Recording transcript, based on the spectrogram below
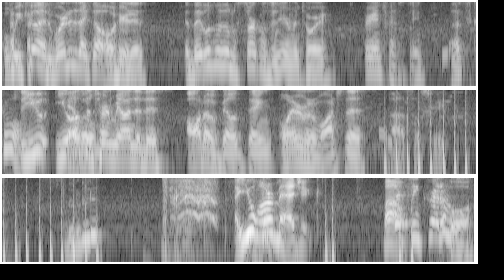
Well, we could. Where did that go? Oh, here it is. They look like little circles in your inventory. Very interesting. That's cool. So you you Yeah, also little- turned me on to this auto build thing. I want everyone to watch this. Oh, so sweet. you are magic. Wow. That's incredible.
